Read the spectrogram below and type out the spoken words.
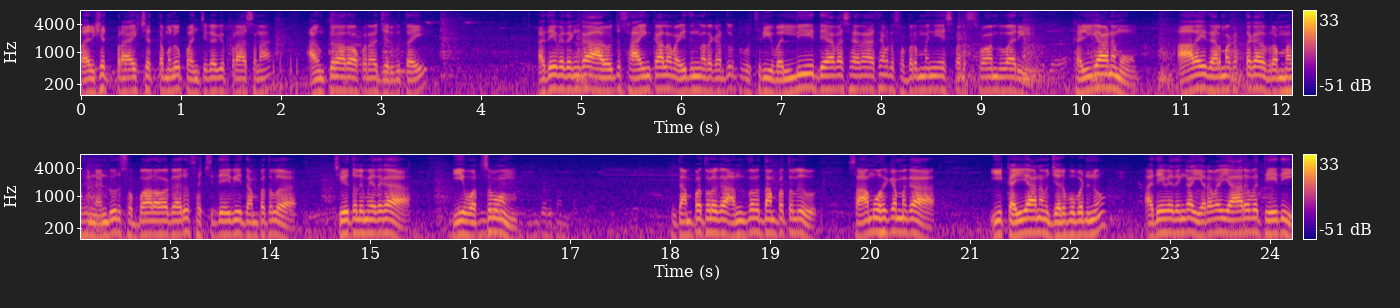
పరిషత్ ప్రాయశ్చిత్తములు పంచగవ్య ప్రాసన అంకురారోపణ జరుగుతాయి. అదేవిధంగా ఆ రోజు సాయంకాలం ఐదున్నర గంటలకు శ్రీ వల్లీ దేవసేనాశ్రమ సుబ్రహ్మణ్యేశ్వర స్వామి వారి కళ్యాణము ఆలయ ధర్మకర్త గారు బ్రహ్మశ్రీ నండూరు సుబ్బారావు గారు సత్యదేవి దంపతుల చేతుల మీదుగా ఈ ఉత్సవం దంపతులుగా అందరు దంపతులు సామూహికంగా ఈ కళ్యాణం జరుపబడును. అదేవిధంగా ఇరవై ఆరవ తేదీ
